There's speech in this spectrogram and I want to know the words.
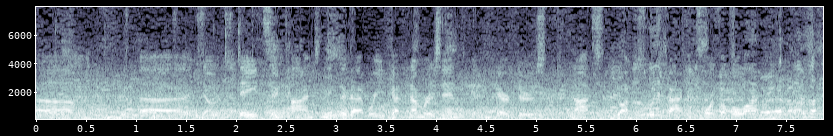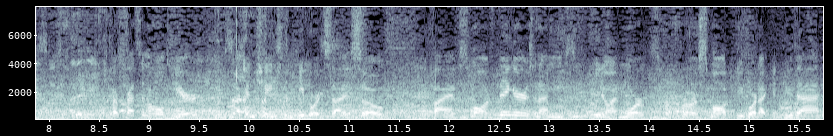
um, uh, you know, dates and times and things like that, where you've got numbers in and characters. Not you don't have to switch back and forth a whole lot. If I press and hold here, I can change the keyboard size. So if I have smaller fingers and I'm, you know, I more prefer a small keyboard, I can do that.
